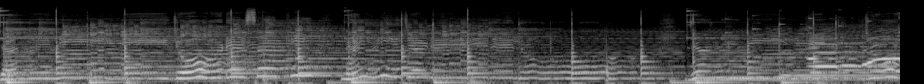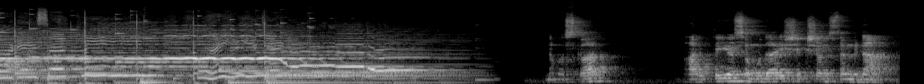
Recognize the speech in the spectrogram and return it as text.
નમસ્કાર. ભારતીય સમુદાય શિક્ષણ સંઘના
